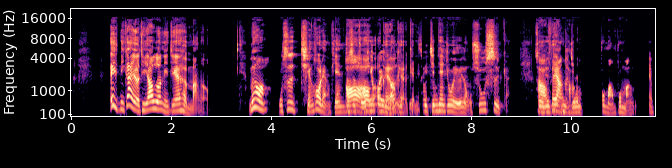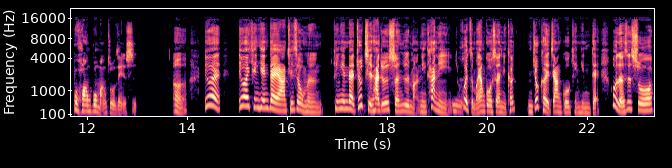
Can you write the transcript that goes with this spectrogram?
哎，你刚才有提到说你今天很忙哦？没有啊，我是前后两天，就是昨天会忙 OK OK OK，所以今天就会有一种舒适感，所以就非常好，不忙不忙，不慌不忙做这件事。嗯，因为因为 King King Day 啊，其实我们。King King Day 就其实它就是生日嘛，你看你会怎么样过生日，嗯、你可你就可以这样过 King King Day，或者是说，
